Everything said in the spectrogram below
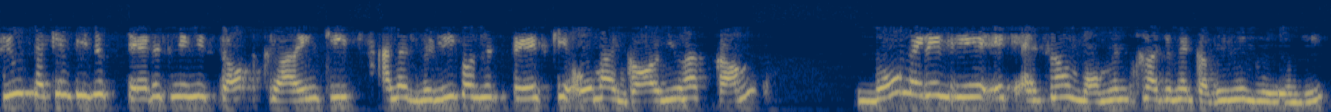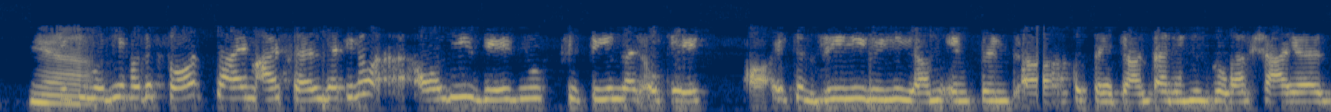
few second he just stared at me he stop crying की and I relief on his face की ओह my god you have come वो मेरे लिए एक ऐसा मोमेंट था जो मैं कभी नहीं भूलूँगी। क्योंकि मुझे for the first time I sell that you know all these days you fifteen that okay इट्स अ रियली रियली यंग इन्फेंट कुछ पहचानता नहीं होगा शायद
